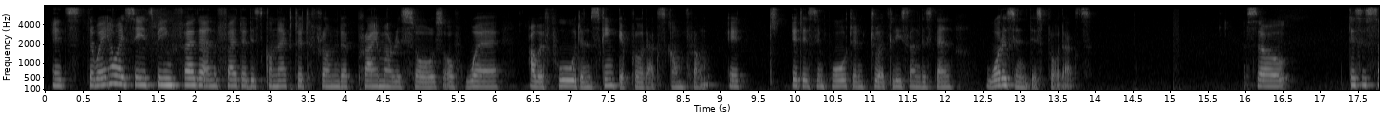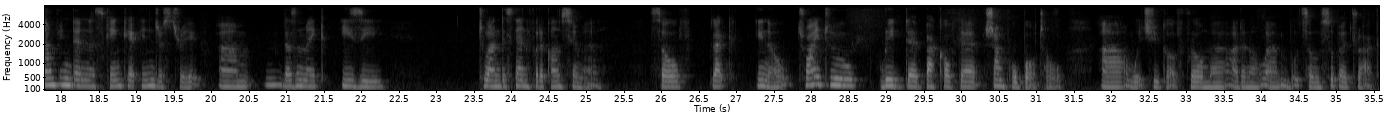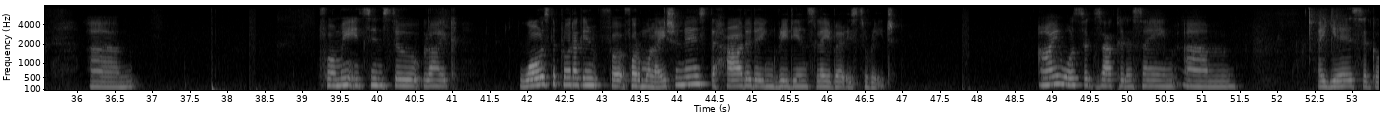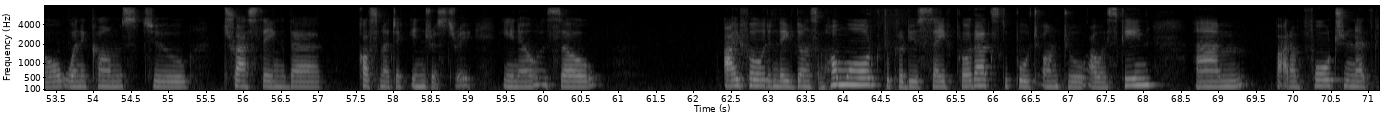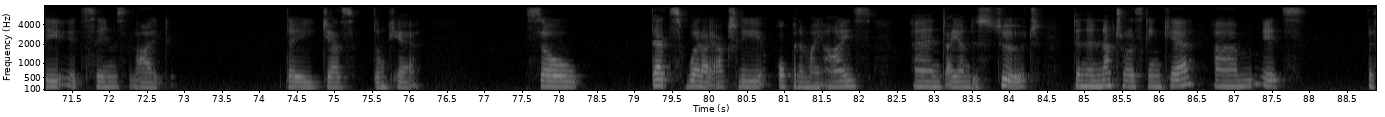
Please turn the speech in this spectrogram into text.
It's the way how i see it's being further and further disconnected from the primary source of where our food and skincare products come from. It it is important to at least understand what is in these products. So this is something that the skincare industry um, doesn't make easy to understand for the consumer. So, like you know, try to read the back of the shampoo bottle, uh, which you got from uh, I don't know, um, Boots or Superdrug. Um, for me, it seems to like worse the product in formulation is, the harder the ingredients label is to read. I was exactly the same um, years ago when it comes to trusting the cosmetic industry, you know. So I thought, and they've done some homework to produce safe products to put onto our skin. Um, but unfortunately, it seems like they just don't care. So that's where I actually opened my eyes and I understood that in natural skincare, um, it's the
